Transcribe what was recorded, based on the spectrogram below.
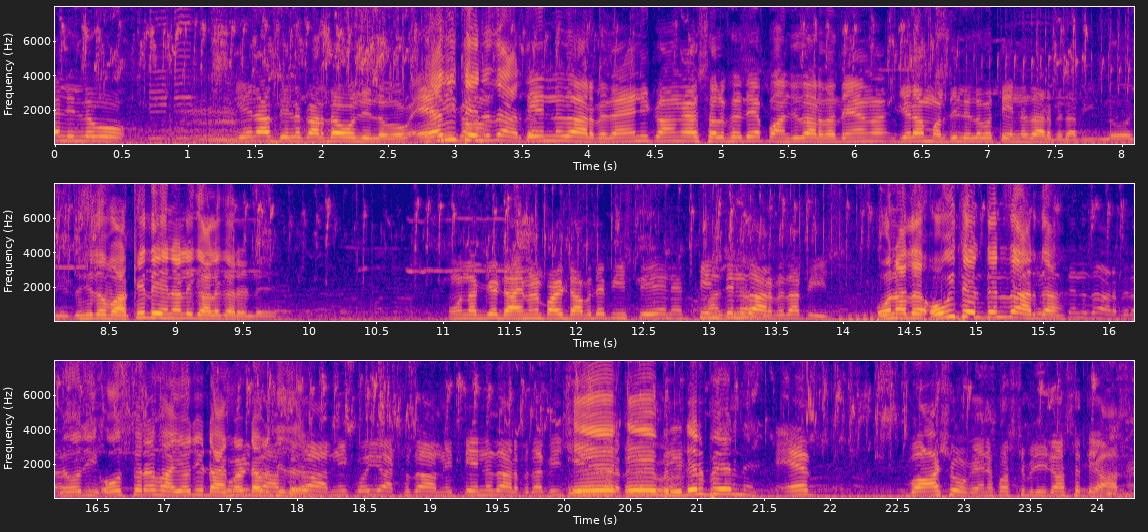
ਇਹ ਲੈ ਲਵੋ ਜਿਹੜਾ ਦਿਲ ਕਰਦਾ ਉਹ ਲੈ ਲਵੋ। ਇਹ ਵੀ 3000 ਦਾ? 3000 ਰੁਪਏ ਦਾ ਇਹ ਨਹੀਂ ਕਹਾਂਗਾ ਸਲਫੇ ਦੇ 5000 ਦਾ ਦੇਵਾਂਗਾ ਜਿਹੜਾ ਮਰਜ਼ੀ ਲੈ ਲਵੋ 3000 ਰੁਪਏ ਦਾ ਪੀਸ ਲੋ ਜੀ ਤੁਸੀਂ ਤਾਂ ਵਾਕਈ ਦੇਣ ਵਾਲੀ ਗੱਲ ਕਰਨ ਦੇ। ਹੁਣ ਅੱਗੇ ਡਾਇਮੰਡ ਪਾਈ ਡੱਬ ਦੇ ਪੀਸ ਪਏ ਨੇ 3-3000 ਰੁਪਏ ਦਾ ਪੀਸ ਉਹਨਾਂ ਦਾ ਉਹ ਵੀ 3-3000 ਦਾ। 3000 ਰੁਪਏ ਦਾ ਲੋ ਜੀ ਉਸ ਤਰਫ ਆਇਓ ਜੀ ਡਾਇਮੰਡ ਡਬਲ ਦੀ ਤਰਫ। 8000 ਨਹੀਂ ਕੋਈ 8000 ਨਹੀਂ 3000 ਰੁਪਏ ਦਾ ਪੀਸ ਇਹ ਇਹ ਬਰੀਡਰ ਪੇਰ ਨੇ? ਇਹ ਵਾਸ਼ ਹੋ ਗਏ ਨੇ ਫਸਟ ਬਰੀਡ ਵਾਸਤੇ ਤਿਆਰ ਨੇ।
